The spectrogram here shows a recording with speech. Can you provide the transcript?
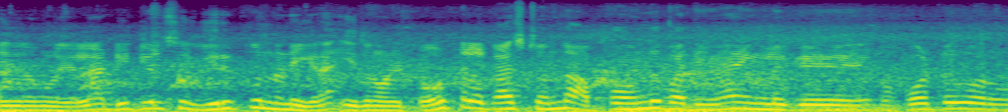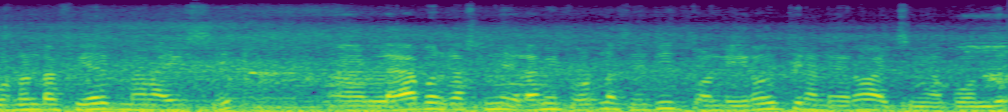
இதில் உங்களுக்கு எல்லா டீட்டெயில்ஸும் இருக்குன்னு நினைக்கிறேன். இதனுடைய டோட்டல் காஸ்ட் வந்து அப்போ வந்து பார்த்தீங்கன்னா எங்களுக்கு இப்போ போட்டு ஒரு ஒன் அண்ட் ஆஃப் இயருக்கு மேலே ஆயிடுச்சு. லேபர் காஸ்ட் வந்து எல்லாமே டோட்டலாக சேர்த்து டுவெண்ட்டி இருபத்தி ரெண்டாயிரம் ஆச்சுங்க அப்போ வந்து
